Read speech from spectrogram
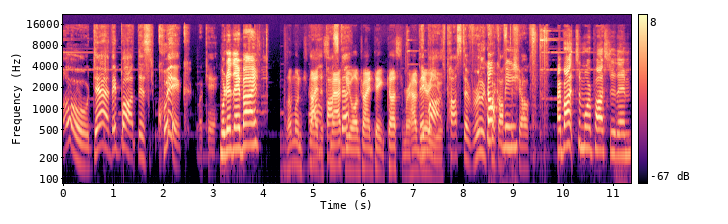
Oh, damn! They bought this quick. Okay. What did they buy? Someone tried Ah, to smack pasta? you while I'm trying to take a customer. How They dare bought you? pasta really Stop quick off me. the shelf. I bought some more pasta then.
